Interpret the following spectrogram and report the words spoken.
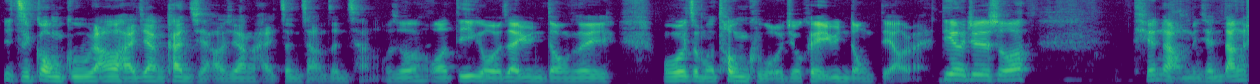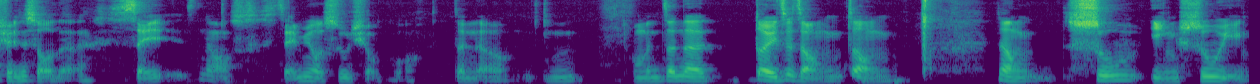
一直摃龟，然后还这样看起来好像还正常正常？我说我第一个我在运动，所以我怎么痛苦我就可以运动掉了。第二就是说，天哪，我们以前当选手的谁那种谁没有输球过？真的，嗯，我们真的对这种这种这种输赢输赢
